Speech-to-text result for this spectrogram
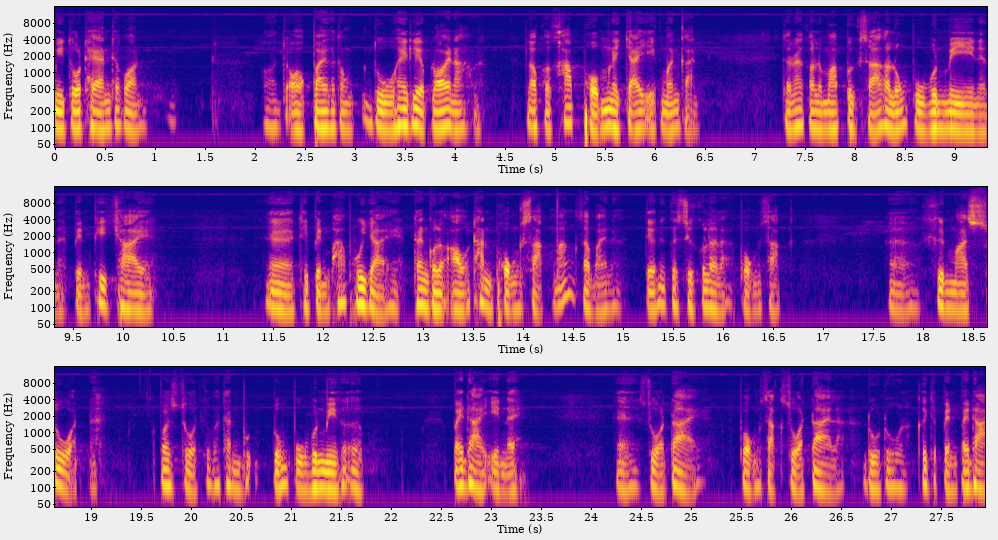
มีตัวแทนซะก่อนจะออกไปก็ต้องดูให้เรียบร้อยนะ เราก็คับผมในใจอีกเหมือนกันตอนนั้นก็เลยมาปรึกษากับหลวงปู่บุญมีเนี่ยนะเป็นพี่ชายที่เป็นพระผู้ใหญ่ ท่านก็เลยเอาท่านพงศักดิ์มั้งสมัยนะเดี๋ยวนี้ก็สึกก็แล้วล่ะพงศักดิ์ขึ้นมาสวดนะพอสวดคือว่าท่านหลวงปู่บุญมีก็เออไปได้อินเลยสวดได้ พงศักดิ์สวดได้ละดูดูคือจะเป็นไปได้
